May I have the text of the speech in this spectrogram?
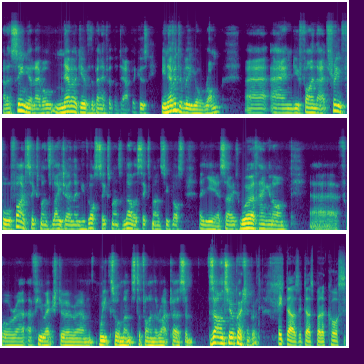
at a senior level, never give the benefit of the doubt because inevitably you're wrong. Uh, and you find that three, four, five, six months later, and then you've lost six months, another six months, you've lost a year. So it's worth hanging on uh, for uh, a few extra um, weeks or months to find the right person. Does that answer your question, Chris? It does, it does. But of course,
